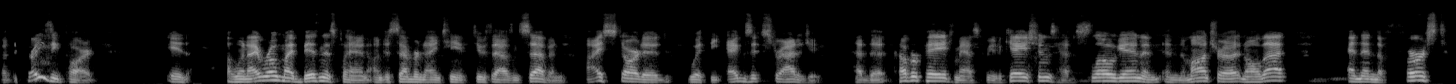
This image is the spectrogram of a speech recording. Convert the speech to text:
But the crazy part is uh, when I wrote my business plan on December 19th, 2007, I started with the exit strategy. Had the cover page, mass communications, had a slogan and, and the mantra and all that. And then the first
